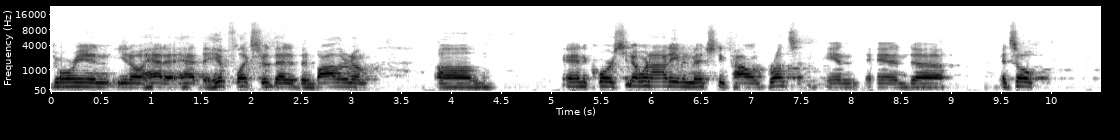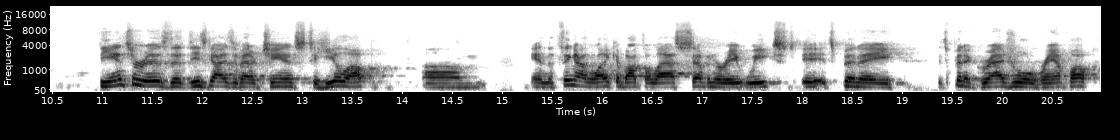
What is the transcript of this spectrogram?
Dorian, you know, had a, had the hip flexor that had been bothering him. Um, and of course, you know, we're not even mentioning Powell and Brunson. And and uh, and so the answer is that these guys have had a chance to heal up. Um, and the thing I like about the last seven or eight weeks, it's been a it's been a gradual ramp up.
